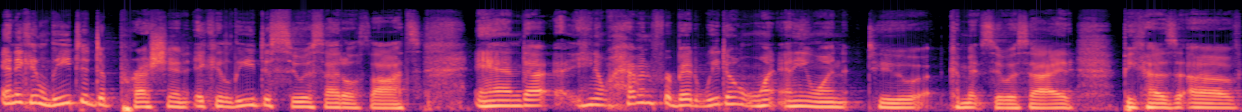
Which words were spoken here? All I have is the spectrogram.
And it can lead to depression, it could lead to suicidal thoughts. And, uh, you know, heaven forbid, we don't want anyone to commit suicide because of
